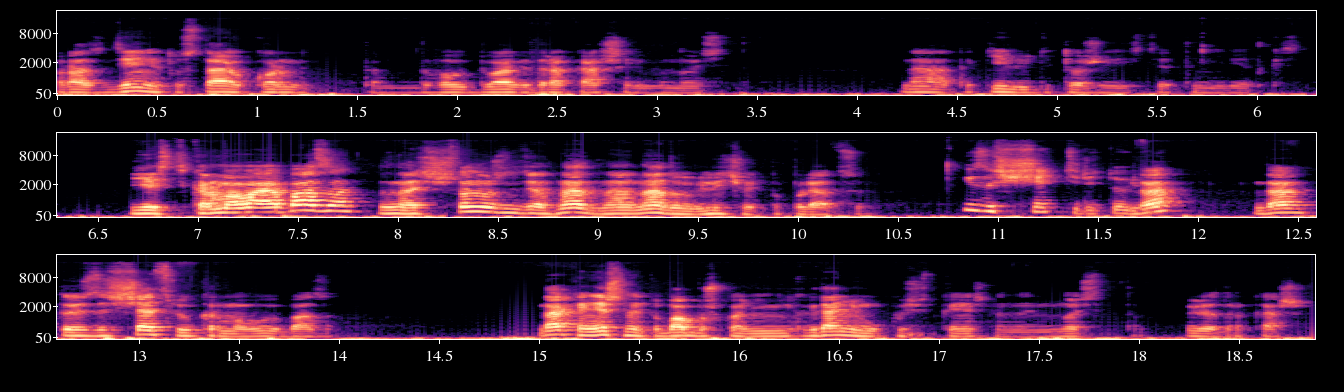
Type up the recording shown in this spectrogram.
раз в день эту стаю кормит, там, два, два ведра каши и выносит. Да, такие люди тоже есть, это не редкость. Есть кормовая база, значит, что нужно делать? Надо, надо, надо увеличивать популяцию. И защищать территорию. Да, да, то есть защищать свою кормовую базу. Да, конечно, эту бабушку они никогда не укусят, конечно, она носит там ведра каши.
